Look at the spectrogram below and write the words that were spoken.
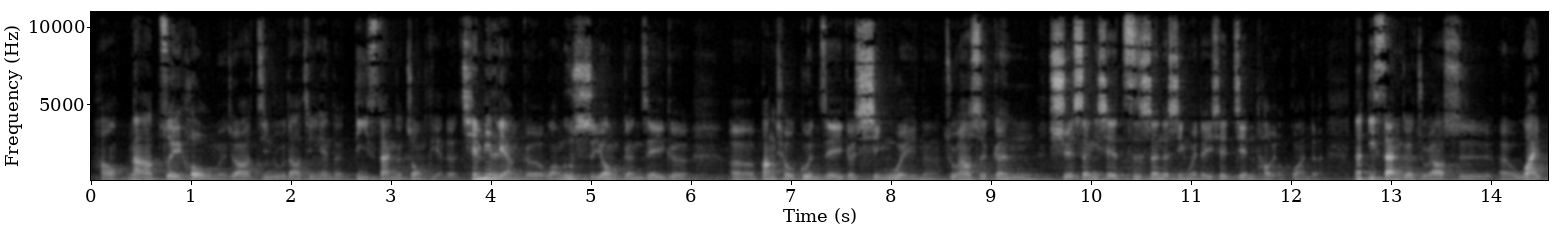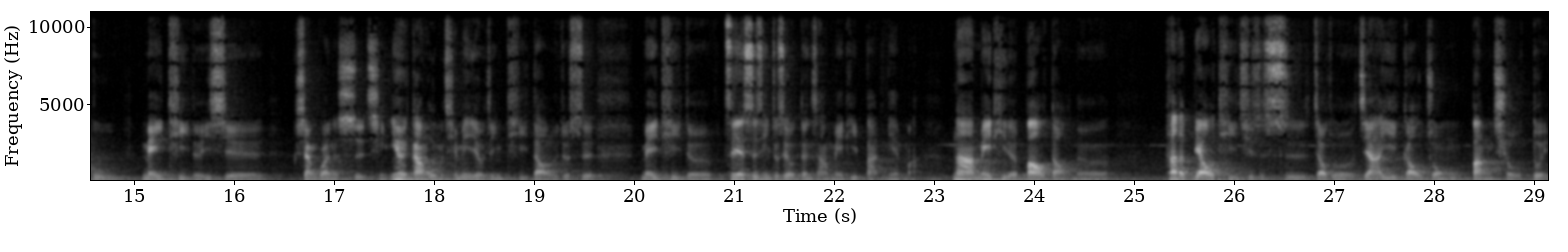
好，那最后我们就要进入到今天的第三个重点了。前面两个网络使用跟这个。呃，棒球棍这一个行为呢，主要是跟学生一些自身的行为的一些检讨有关的。那第三个主要是呃外部媒体的一些相关的事情，因为刚刚我们前面也已经提到了，就是媒体的这件事情就是有登上媒体版面嘛。那媒体的报道呢，它的标题其实是叫做嘉义高中棒球队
